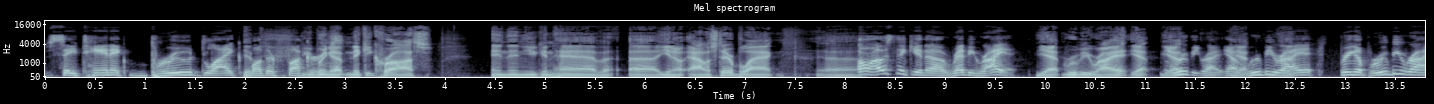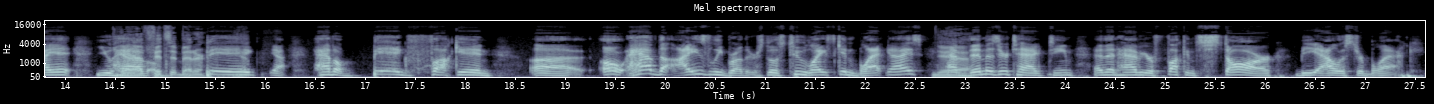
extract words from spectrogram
satanic brood like Yep. motherfuckers. You bring up Nikki Cross, and then you can have, uh, you know, Aleister Black. Uh, Oh, I was thinking uh Ruby Riot. Yep, Ruby Riot. Yep, yep. Ruby Riot. Yeah, Yep, Ruby yep. Riot. Bring up Ruby Riot. You have that fits it better. big yeah, have a big fucking uh oh, have the Isley brothers, those two light skinned black guys, Yeah. have them as your tag team, and then have your fucking star be Aleister Black.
